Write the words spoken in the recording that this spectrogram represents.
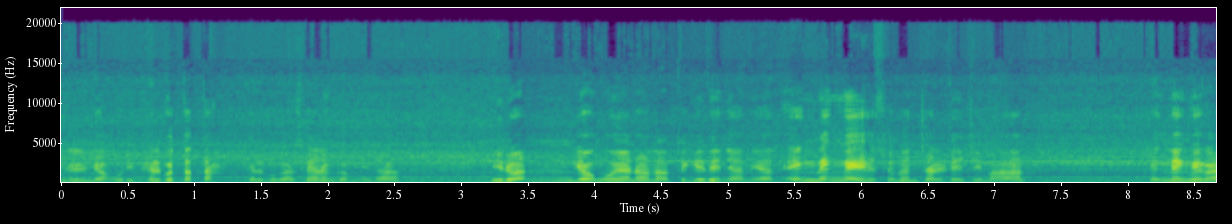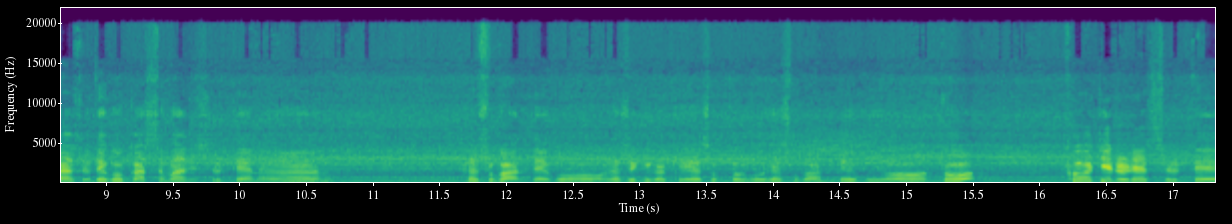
일명 우리 밸브 떴다, 밸브가 새는 겁니다. 이런 경우에는 어떻게 되냐면 액냉매 해수는 잘 되지만 액냉매가 해수되고 가스만 있을 때는 해수가 안 되고 해수기가 계속 돌고 해수가 안 되고요. 또 퍼지를 했을 때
